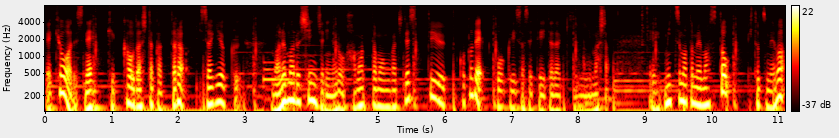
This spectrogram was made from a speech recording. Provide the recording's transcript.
え今日はですね、結果を出したかったら潔く〇〇信者になろう、ハマったもん勝ちですっていうことでお送りさせていただきました。え3つまとめますと、1つ目は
